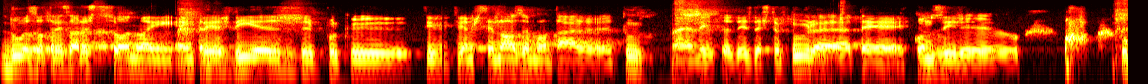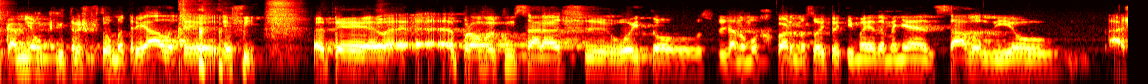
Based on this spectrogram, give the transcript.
duas ou três horas de sono em, em três dias, porque tivemos que ser nós a montar eh, tudo, é? desde, desde a estrutura até conduzir o, o caminhão que transportou o material, até, enfim até a, prova começar às 8 ou já não me recordo, mas 8, 8 e meia da manhã de sábado e eu às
